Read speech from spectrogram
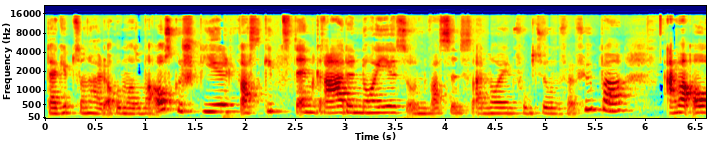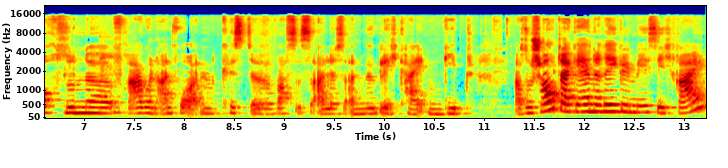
da gibt es dann halt auch immer so mal ausgespielt, was gibt es denn gerade Neues und was ist an neuen Funktionen verfügbar. Aber auch so eine Frage- und Antwortenkiste, was es alles an Möglichkeiten gibt. Also schaut da gerne regelmäßig rein.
